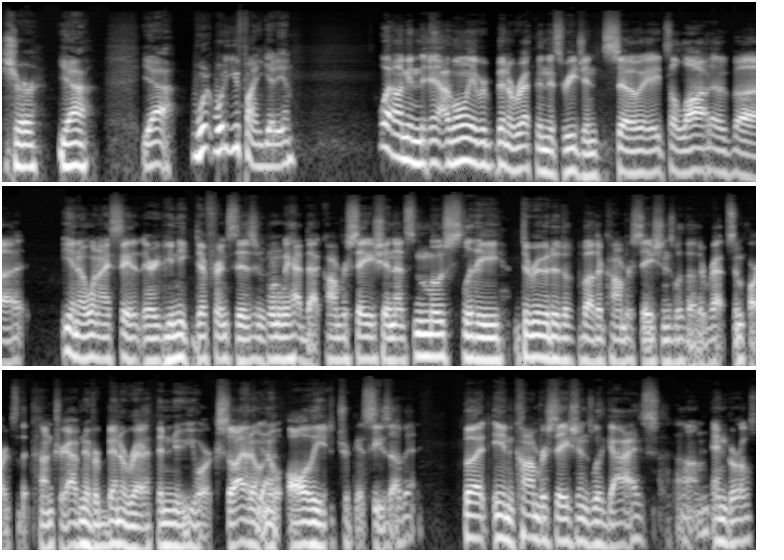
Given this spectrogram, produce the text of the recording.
Sure. Yeah. Yeah. What, what do you find, Gideon? Well, I mean, I've only ever been a rep in this region, so it's a lot of uh, you know, when I say that there are unique differences, and when we had that conversation, that's mostly derivative of other conversations with other reps in parts of the country. I've never been a rep in New York, so I don't yeah. know all the intricacies of it. But in conversations with guys um, and girls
